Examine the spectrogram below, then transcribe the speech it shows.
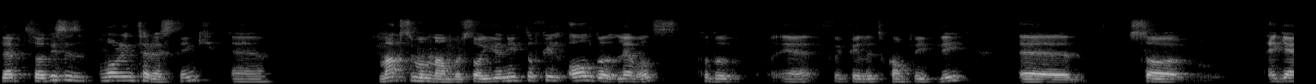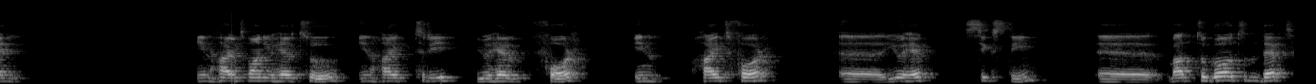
depth? So this is more interesting. Uh, maximum number. So you need to fill all the levels to the yeah, fill it completely. Uh, so again, in height one you have two. In height three you have four. In height four you have 16 uh, but to go to the depth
